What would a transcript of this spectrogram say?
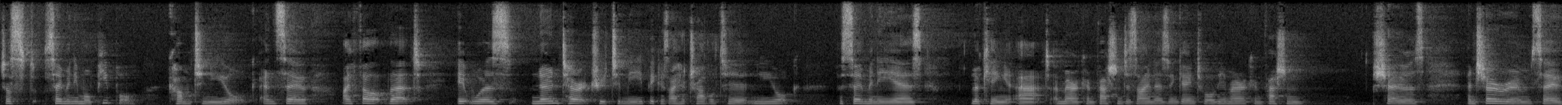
just so many more people come to New York. And so I felt that it was known territory to me because I had traveled to New York for so many years looking at American fashion designers and going to all the American fashion shows and showrooms. So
